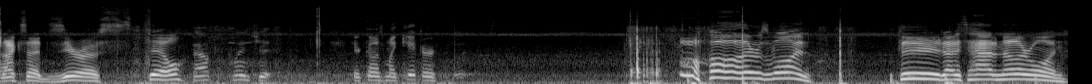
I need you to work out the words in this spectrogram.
Zach's at zero still. About to clinch it. Here comes my kicker. Oh, there was one. Dude, I just had another one.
